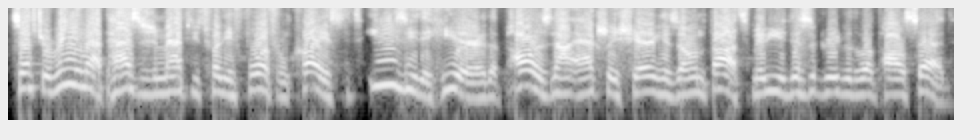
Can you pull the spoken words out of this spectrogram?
So, after reading that passage in Matthew 24 from Christ, it's easy to hear that Paul is not actually sharing his own thoughts. Maybe you disagreed with what Paul said,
